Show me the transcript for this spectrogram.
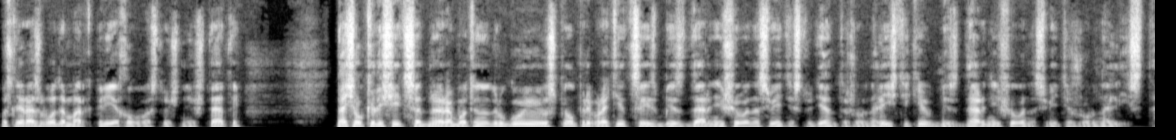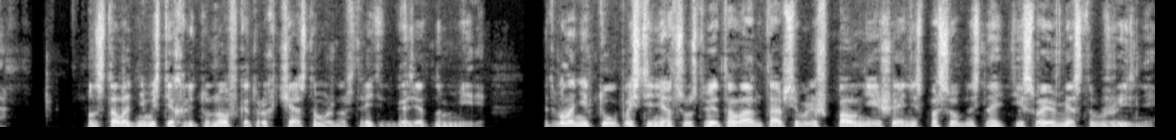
После развода Марк переехал в Восточные Штаты, начал колесить с одной работы на другую и успел превратиться из бездарнейшего на свете студента журналистики в бездарнейшего на свете журналиста. Он стал одним из тех летунов, которых часто можно встретить в газетном мире. Это была не тупость и не отсутствие таланта, а всего лишь полнейшая неспособность найти свое место в жизни.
